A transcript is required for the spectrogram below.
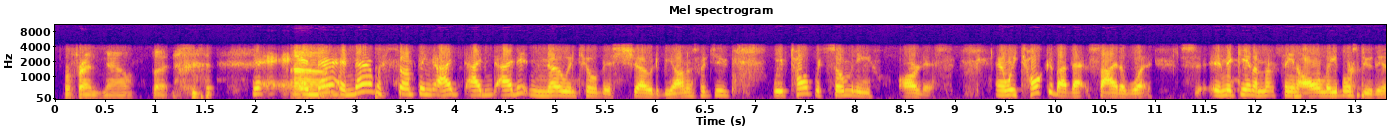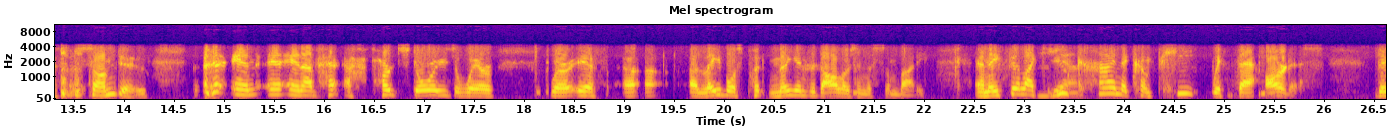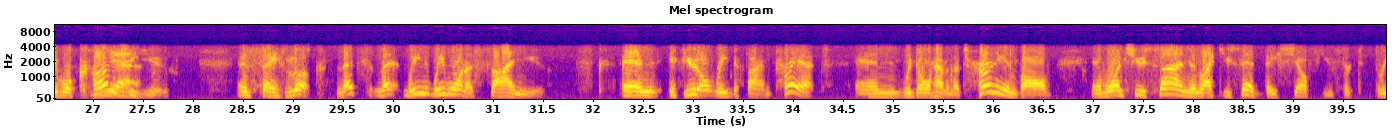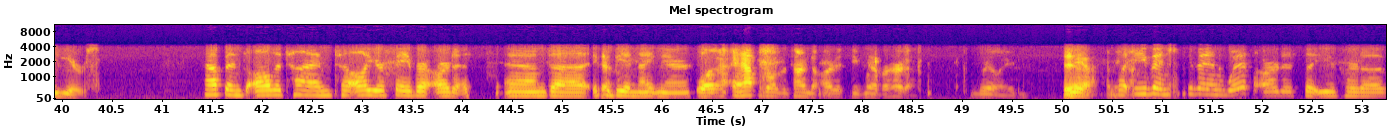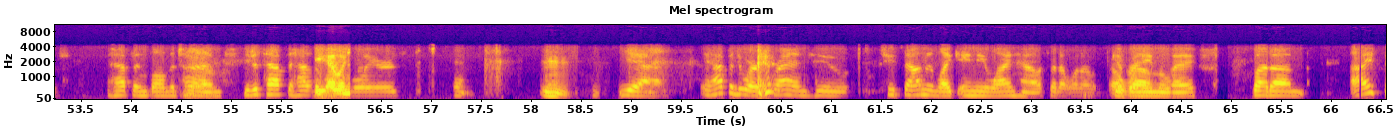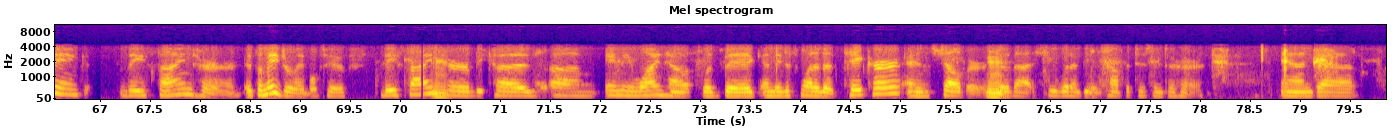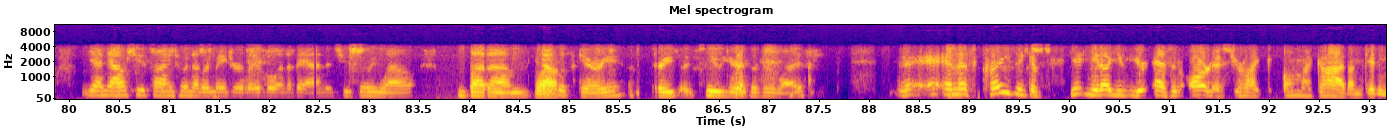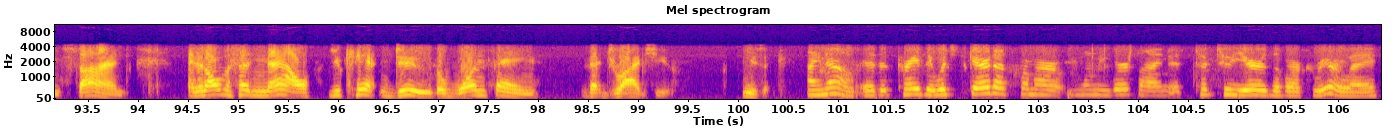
We're friends now, but and that Um, and that was something I, I I didn't know until this show. To be honest with you, we've talked with so many artists, and we talked about that side of what. And again, I'm not saying all labels do this, but some do. And and, and I've, ha- I've heard stories of where where if a, a, a label has put millions of dollars into somebody, and they feel like you Yeah. kind of compete with that artist, they will come Yeah. to you and say, "Look, let's let we we want to sign you." And if you don't read the fine print and we don't have an attorney involved, and once you sign, then like you said, they shelf you for t- three years. Happens all the time to all your favorite artists, and uh, it Yeah. could be a nightmare. well, it happens all the time to artists you've never heard of. Really, Yeah. I mean, But even even with artists that you've heard of, it happens all the time. You just have to have the Yeah, right lawyers. And, Mhm. yeah, it happened to our friend who she sounded like Amy Winehouse. I don't want to Oh, give wow. her name away, but um, I think they signed her. It's a major label too. They signed Mm. her because um Amy Winehouse was big, and they just wanted to take her and shelve her so Mhm. that she wouldn't be in competition to her. And uh yeah, now she's signed to another major label in a band, and she's doing well. But um Wow. that was scary. A scary few years of her life. A- and that's crazy because you, you know you you're as an artist you're like oh my god i'm getting signed and then all of a sudden now you can't do the one thing that drives you music I know it is crazy, which scared us from our when we were signed. It took two years of our career away.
